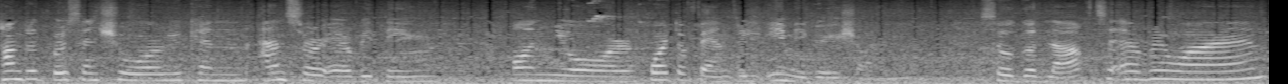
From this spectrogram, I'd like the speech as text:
100% sure you can answer everything on your port of entry immigration. So good luck to everyone.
